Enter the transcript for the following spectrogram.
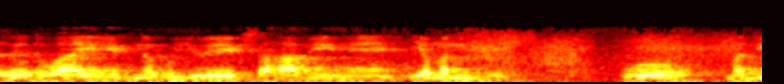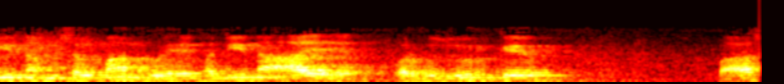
حضرت وائل ابن حجر ایک صحابی ہیں یمن کے۔ وہ مدینہ مسلمان ہوئے، مدینہ آئے اور حضور کے پاس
